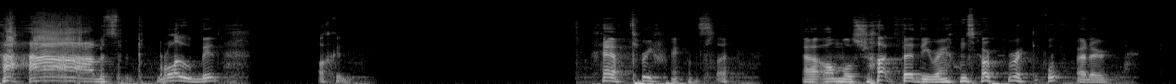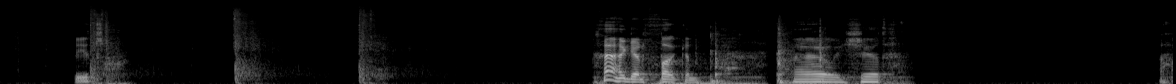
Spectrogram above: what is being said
Ha ha! Explode, bit. Fucking. Have three rounds left. I almost shot 50 rounds already. Oh, right there. Bitch. I got fucking. Holy shit. That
